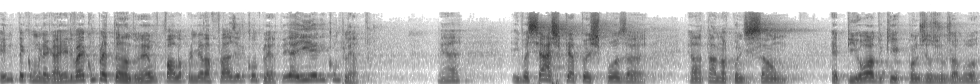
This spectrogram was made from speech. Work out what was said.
Ele não tem como negar, ele vai completando, né? Eu falo a primeira frase, ele completa, e aí ele completa, né? E você acha que a tua esposa ela está numa condição é pior do que quando Jesus nos amou?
